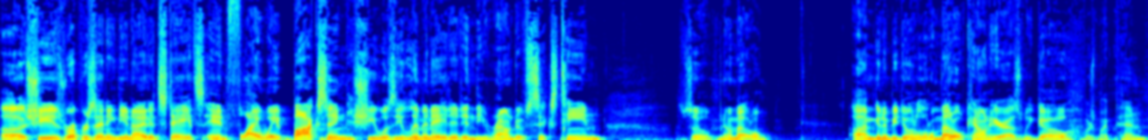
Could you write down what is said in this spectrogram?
Uh, she is representing the United States in flyweight boxing. She was eliminated in the round of 16, so no medal. I'm going to be doing a little medal count here as we go. Where's my pen?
